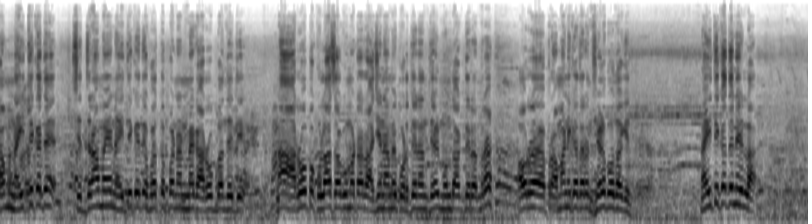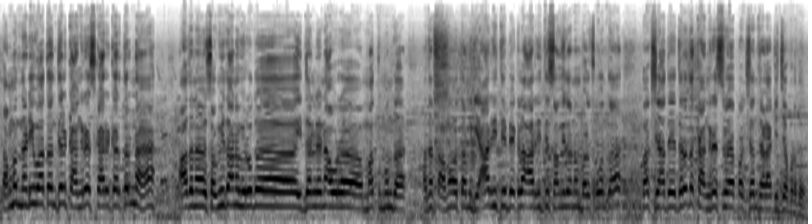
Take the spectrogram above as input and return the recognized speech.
ತಮ್ಮ ನೈತಿಕತೆ ಸಿದ್ದರಾಮಯ್ಯ ನೈತಿಕತೆ ಹೊತ್ತಪ್ಪ ನನ್ನ ಮ್ಯಾಗ ಆರೋಪ ಬಂದೈತಿ. ನಾ ಆರೋಪ ಖುಲಾಸ ಆಗೋ ಮಟ್ಟ ರಾಜೀನಾಮೆ ಕೊಡ್ತೇನೆ ಅಂತೇಳಿ ಮುಂದಾಗ್ತೀರಂದ್ರೆ ಅವ್ರ ಪ್ರಾಮಾಣಿಕತೆ ಅಂತ ಹೇಳ್ಬೋದಾಗಿತ್ತು. ನೈತಿಕತೆನೇ ಇಲ್ಲ. ತಮ್ಮದು ನಡಿವಾತ ಅಂತೇಳಿ ಕಾಂಗ್ರೆಸ್ ಕಾರ್ಯಕರ್ತರನ್ನ ಅದನ್ನು ಸಂವಿಧಾನ ವಿರೋಧ ಇದ್ದಲ್ಲೇನೆ ಅವರ ಮತ್ತು ಮುಂದೆ ಅದನ್ನು ತಮ್ಮ ತಮ್ಗೆ ಯಾವ ರೀತಿ ಬೇಕಲ್ಲ ಆ ರೀತಿ ಸಂವಿಧಾನ ಬಳಸ್ಕೊಂತ ಪಕ್ಷ ಯಾವುದೇ ಇದ್ರೆ ಅದು ಕಾಂಗ್ರೆಸ್ ಪಕ್ಷ ಅಂತ ಹೇಳಕ್ಕೆ ಇಚ್ಛೆ ಪಡ್ತೇವೆ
